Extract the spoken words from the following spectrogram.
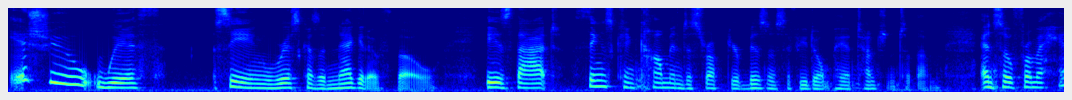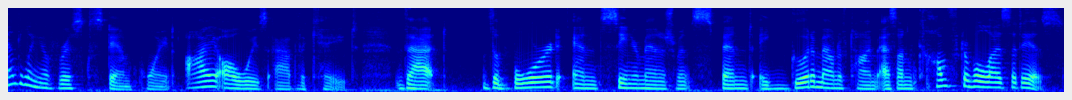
issue with seeing risk as a negative, though, is that things can come and disrupt your business if you don't pay attention to them. And so, from a handling of risk standpoint, I always advocate that the board and senior management spend a good amount of time, as uncomfortable as it is,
